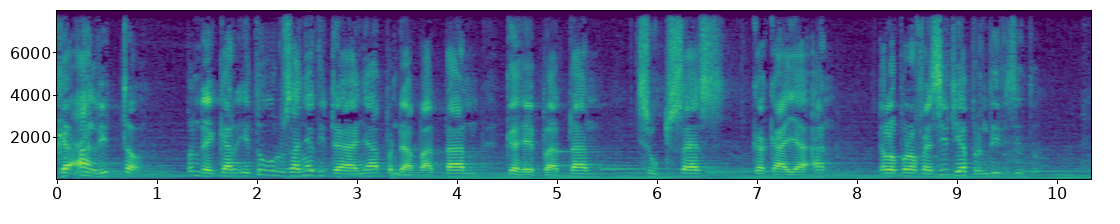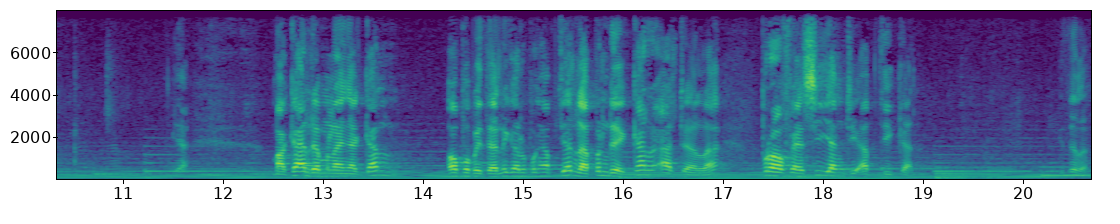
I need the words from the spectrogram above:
gak ahli toh. Pendekar itu urusannya tidak hanya pendapatan, kehebatan, sukses, kekayaan, kalau profesi dia berhenti di situ. Ya. Maka Anda menanyakan apa bedanya kalau pengabdian? Lah pendekar adalah profesi yang diabdikan. Gitu loh.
